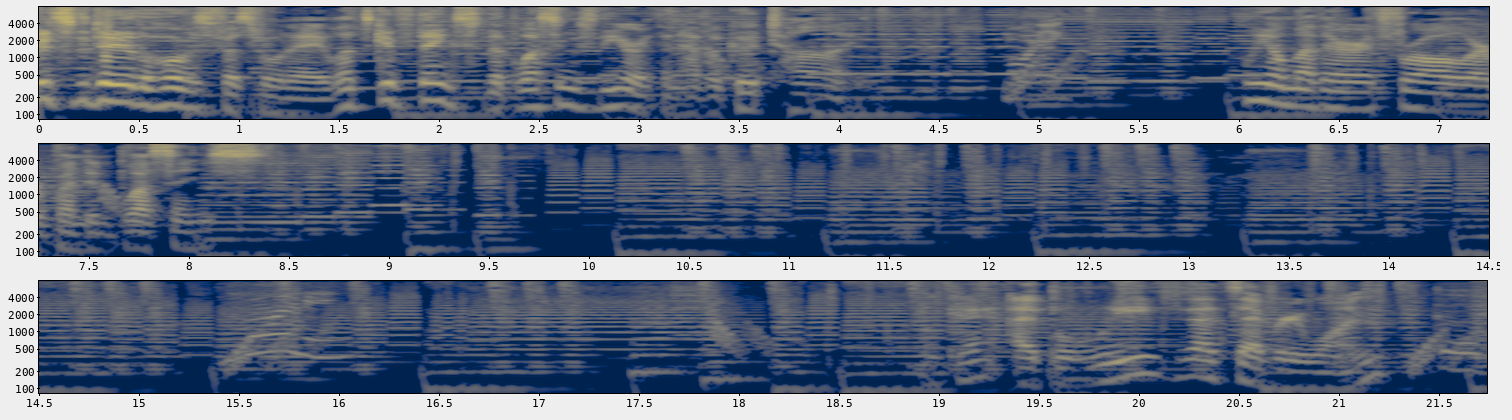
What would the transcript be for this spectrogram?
Good morning. It's the day of the Harvest Festival day. Let's give thanks to the blessings of the earth and have a good time. Morning. We owe Mother Earth for all our abundant blessings. Morning. Okay, I believe that's everyone. Good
